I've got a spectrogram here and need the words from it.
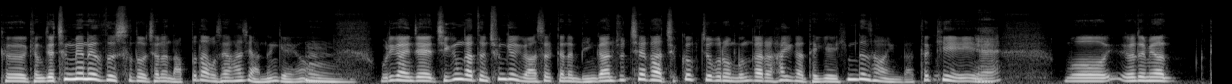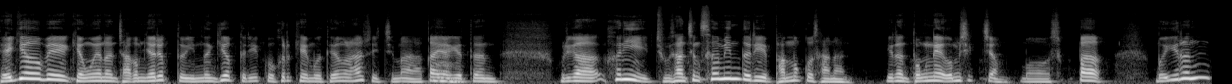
그 경제 측면에서도 저는 나쁘다고 생각하지 않는 게요. 음. 우리가 이제 지금 같은 충격이 왔을 때는 민간 주체가 적극적으로 뭔가를 하기가 되게 힘든 상황입니다. 특히 예. 뭐 예를 들면 대기업의 경우에는 자금 여력도 있는 기업들이 있고 그렇게 뭐 대응을 할 수 있지만 아까 음. 이야기했던 우리가 흔히 중산층 서민들이 밥 먹고 사는 이런 동네 음식점, 뭐 숙박 뭐 이런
